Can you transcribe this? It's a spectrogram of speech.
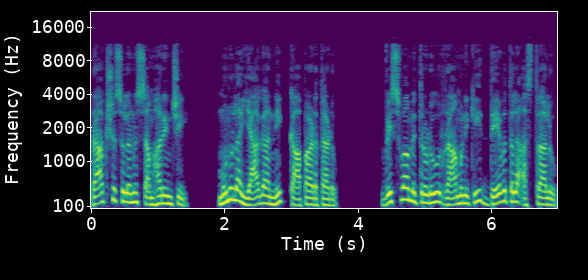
రాక్షసులను సంహరించి మునుల యాగాన్ని కాపాడతాడు. విశ్వామిత్రుడు రామునికి దేవతల అస్త్రాలు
